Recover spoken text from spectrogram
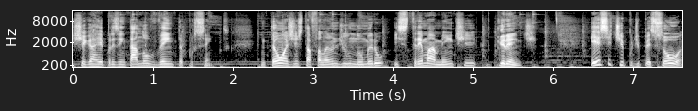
chega a representar 90%. Então a gente está falando de um número extremamente grande. Esse tipo de pessoa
